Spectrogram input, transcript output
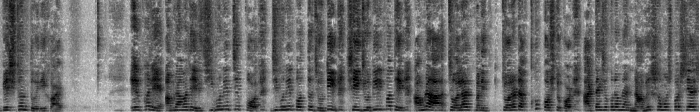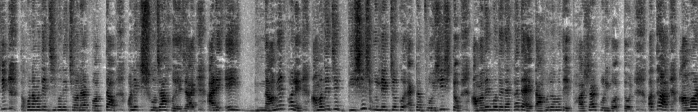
বেষ্টন তৈরি হয়। এর ফলে আমরা আমাদের জীবনের যে পথ, জীবনের পথ তো জটিল, সেই জটিল পথে আমরা চলার মানে চলাটা খুব কষ্টকর। আর তাই যখন আমরা নামের সংস্পর্শে আসি, তখন আমাদের জীবনে চলার পথটাও অনেক সোজা হয়ে যায়। আর এই নামের ফলে আমাদের যে বিশেষ উল্লেখযোগ্য একটা বৈশিষ্ট্য আমাদের মধ্যে দেখা দেয়, তা হলো আমাদের ভাষার পরিবর্তন। অর্থাৎ আমার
